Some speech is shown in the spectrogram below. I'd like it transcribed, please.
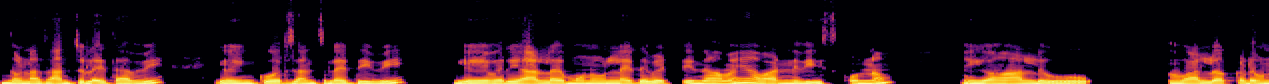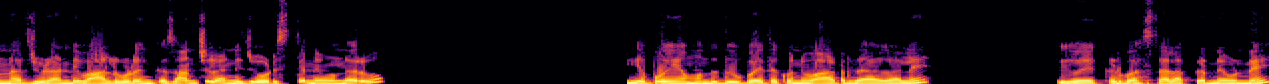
ఉన్న సంచులు అయితే అవి ఇంకోరి సంచులు అయితే ఇవి. ఎవరి వాళ్ళ మునువులను అయితే పెట్టిందామే అవన్నీ తీసుకున్నాం. ఇక వాళ్ళు వాళ్ళు అక్కడ ఉన్నారు చూడండి. వాళ్ళు కూడా ఇంకా సంచులన్నీ జోడిస్తూనే ఉన్నారు. ఇక పోయే ముందు దూపు అయితే కొన్ని వాటర్ తాగాలి. ఇక ఎక్కడ బస్తాలు అక్కడనే ఉన్నాయి.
